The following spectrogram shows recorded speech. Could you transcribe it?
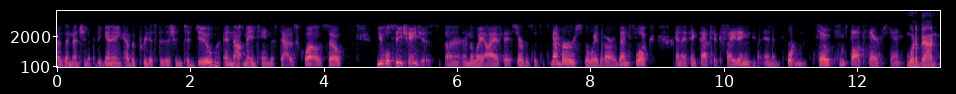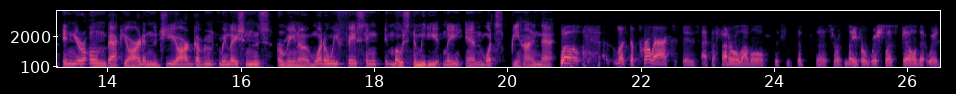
as I mentioned at the beginning, have a predisposition to do and not maintain the status quo. So you will see changes uh, in the way IFA services its members, the way that our events look. And I think that's exciting and important. So, some thoughts there, Stan. What about in your own backyard in the GR government relations arena? What are we facing most immediately, and what's behind that? Well, look, the PRO Act is at the federal level. This is the, the sort of labor wish list bill that would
